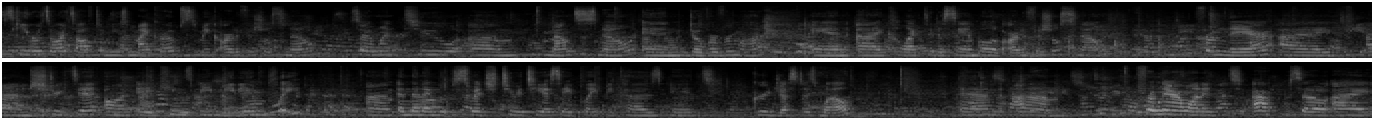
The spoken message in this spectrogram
ski resorts often use microbes to make artificial snow. So I went to um, Mount Snow in Dover, Vermont and I collected a sample of artificial snow. From there I um, streaked it on a King's B medium plate um, and then I switched to a TSA plate because it grew just as well. And um, from there I wanted to, ah, so I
